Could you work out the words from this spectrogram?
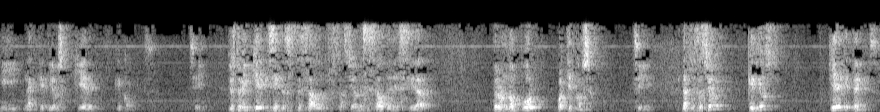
y la que Dios quiere que compres. ¿Sí? Dios también quiere que sientas este estado de frustración, ese estado de necesidad, pero no por cualquier cosa. ¿Sí? La frustración que Dios quiere que tengas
